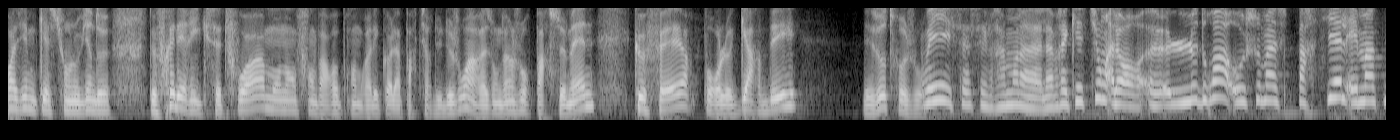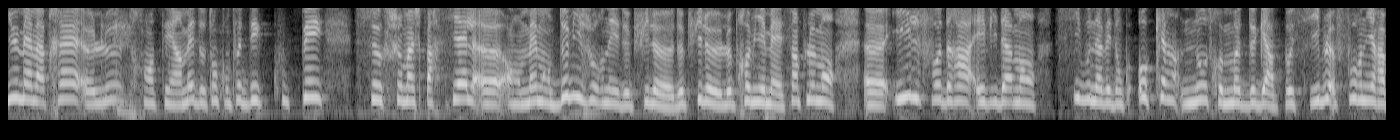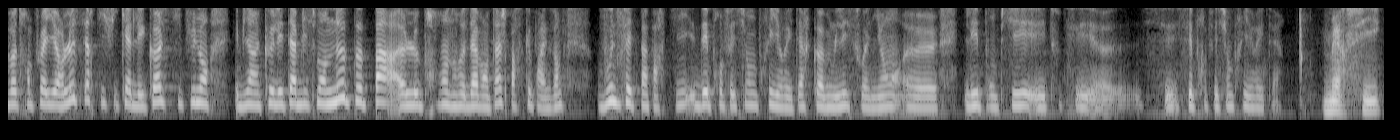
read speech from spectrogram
troisième question nous vient de, de Frédéric cette fois. Mon enfant va reprendre l'école à partir du 2 juin à raison d'un jour par semaine. Que faire pour le garder les autres jours Oui, ça c'est vraiment la, vraie question. Alors, euh, le droit au chômage partiel est maintenu même après euh, le 31 mai, d'autant qu'on peut découper ce chômage partiel euh, en même en demi-journée depuis le, depuis le, 1er mai. Simplement, il faudra évidemment, si vous n'avez donc aucun autre mode de garde possible, fournir à votre employeur le certificat de l'école stipulant eh bien, que l'établissement ne peut pas le prendre davantage parce que, par exemple, vous ne faites pas partie des professions prioritaires comme les soignants, les pompiers et toutes ces euh, ces, professions prioritaires. Merci.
